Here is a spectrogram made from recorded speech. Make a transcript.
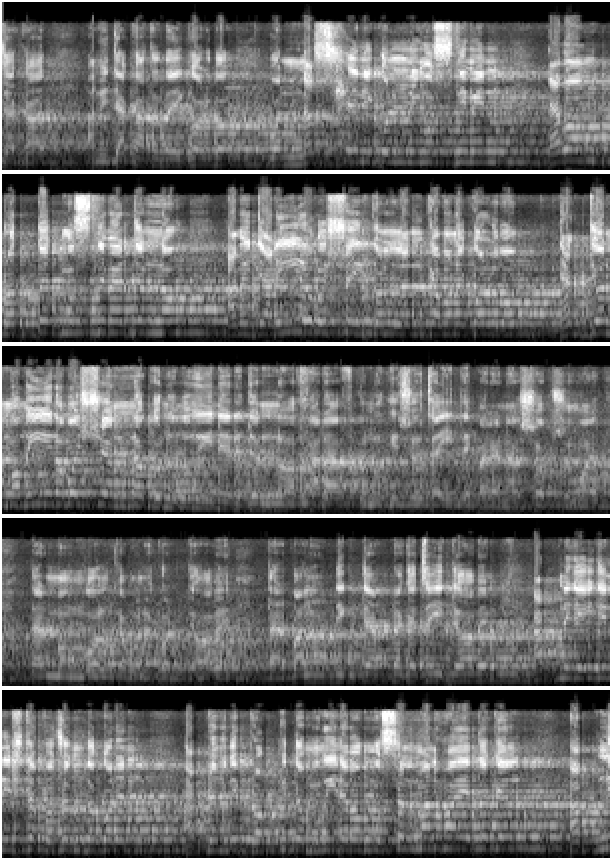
যাকাত। আমি যাকাত আদায় করব। মুসলিমিন। এবং প্রত্যেক মুসলিমের জন্য আমি জারির অবশ্যই কল্যাণ কামনা করব। একজন মুমিন অবশ্যই অন্য কোনো মুমিনের জন্য খারাপ কোনো কিছু চাইতে পারে না। সব সময় তার মঙ্গল কামনা করতে হবে। তার ভালোর দিকটা আপনাকে চাইতে হবে। আপনি যেই জিনিসটা পছন্দ করেন আপনি যদি প্রকৃত মুমিন এবং মুসলমান হয়ে থাকেন, আপনি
